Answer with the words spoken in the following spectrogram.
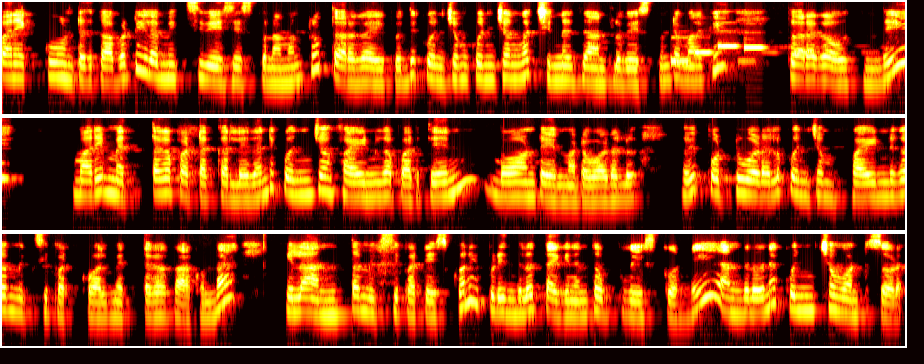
పని ఎక్కువ ఉంటుంది కాబట్టి ఇలా మిక్సీ వేసేసుకున్నామంటూ త్వరగా అయిపోద్ది. కొంచెం కొంచెంగా చిన్న దాంట్లో వేసుకుంటే మనకి త్వరగా అవుతుంది. మరి మెత్తగా పట్టక్కర్లేదండి. కొంచెం ఫైన్గా పడితే బాగుంటాయి అనమాట వడలు. అవి పొట్టు వడలు కొంచెం ఫైన్గా మిక్సీ పట్టుకోవాలి మెత్తగా కాకుండా. ఇలా అంతా మిక్సీ పట్టేసుకొని ఇప్పుడు ఇందులో తగినంత ఉప్పు వేసుకోండి. అందులోనే కొంచెం వంట సోడా.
